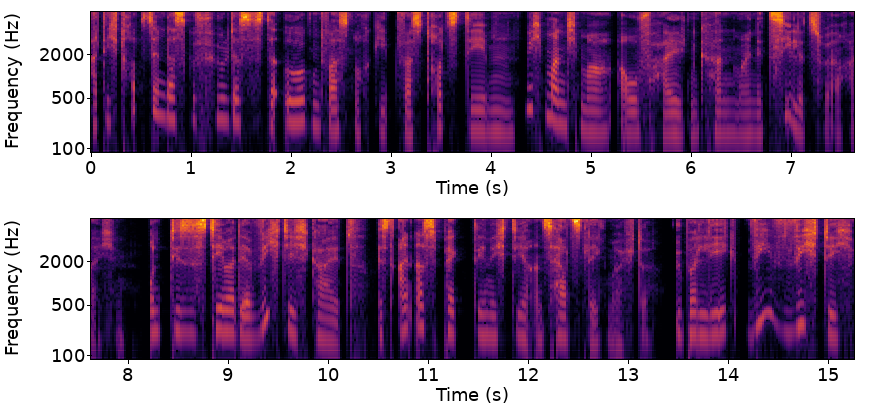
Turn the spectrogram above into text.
hatte ich trotzdem das Gefühl, dass es da irgendwas noch gibt, was trotzdem mich manchmal aufhalten kann, meine Ziele zu erreichen. Und dieses Thema der Wichtigkeit ist ein Aspekt, den ich dir ans Herz legen möchte. Überleg, wie wichtig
